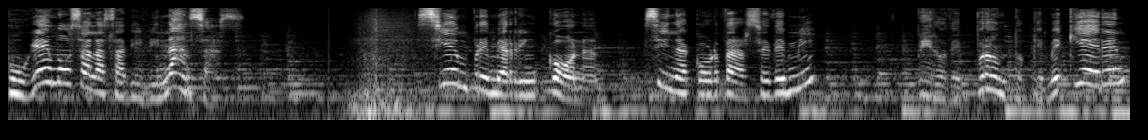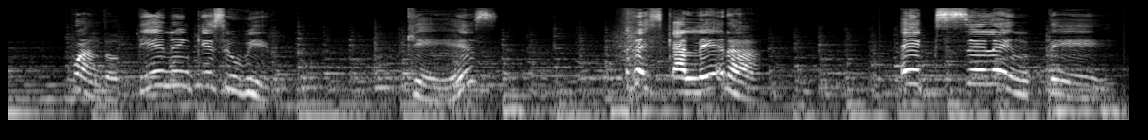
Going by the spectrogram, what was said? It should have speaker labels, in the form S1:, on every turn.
S1: Juguemos a las adivinanzas. Siempre me arrinconan, sin acordarse de mí, pero de pronto que me quieren cuando tienen que subir. ¿Qué es? La escalera. ¡Excelente!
